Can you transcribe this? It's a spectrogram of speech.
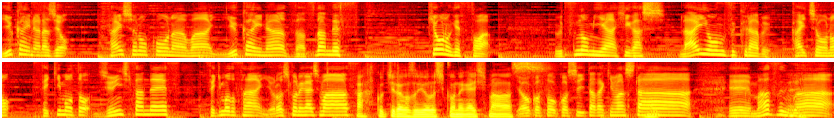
愉快なラジオ。最初のコーナーは愉快な雑談です。今日のゲストは宇都宮東ライオンズクラブ会長の関本純一さんです。関本さんよろしくお願いします。あこちらこそよろしくお願いします。ようこそお越しいただきました、はえー、まずは、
